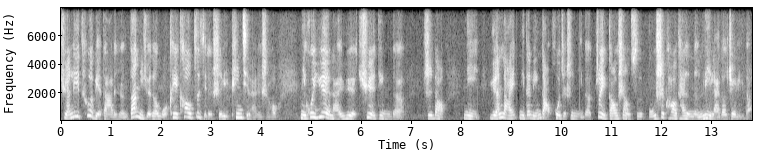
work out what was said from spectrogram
权力特别大的人，当你觉得我可以靠自己的实力拼起来的时候，你会越来越确定的知道，你原来你的领导或者是你的最高上司不是靠他的能力来到这里的。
